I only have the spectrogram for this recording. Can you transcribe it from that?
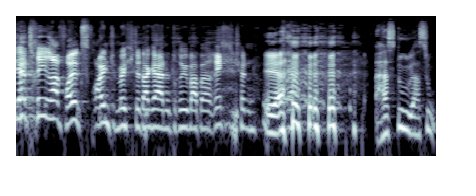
der Trierer Volksfreund möchte da gerne drüber berichten. Ja. Hast du, hast du,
